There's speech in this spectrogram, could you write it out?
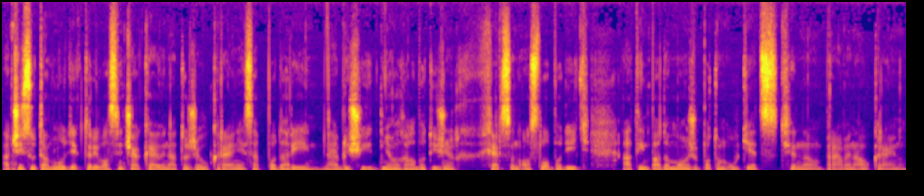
a či sú tam ľudia, ktorí vlastne čakajú na to, že Ukrajine sa podarí v najbližších dňoch alebo týždňoch Cherson oslobodiť a tým pádom môžu potom utiecť no, práve na Ukrajinu.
